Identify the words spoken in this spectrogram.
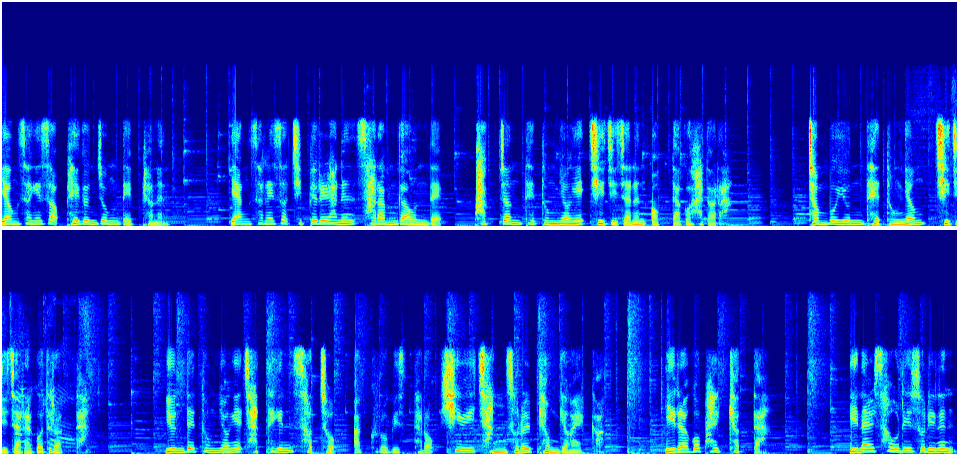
영상에서 백은종 대표는 양산에서 집회를 하는 사람 가운데 박 전 대통령의 지지자는 없다고 하더라. 전부 윤 대통령 지지자라고 들었다. 윤 대통령의 자택인 서초 아크로비스타로 시위 장소를 변경할 것 이라고 밝혔다. 이날 서울이 소리는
